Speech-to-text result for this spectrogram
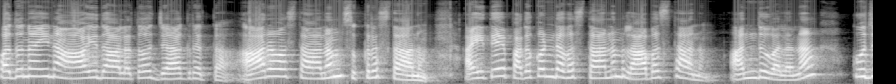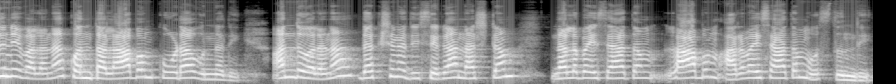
పదునైన ఆయుధాలతో జాగ్రత్త. ఆరవ స్థానం శుక్రస్థానం. అయితే పదకొండవ స్థానం లాభస్థానం. అందువలన కుజుని వలన కొంత లాభం కూడా ఉన్నది. అందువలన దక్షిణ దిశగా నష్టం నలభై శాతం లాభం అరవై శాతం వస్తుంది.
